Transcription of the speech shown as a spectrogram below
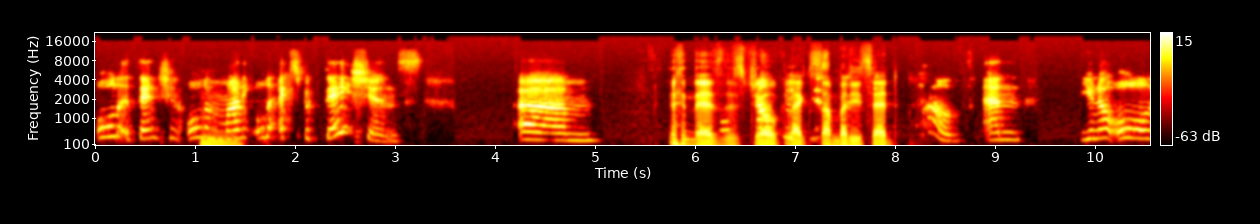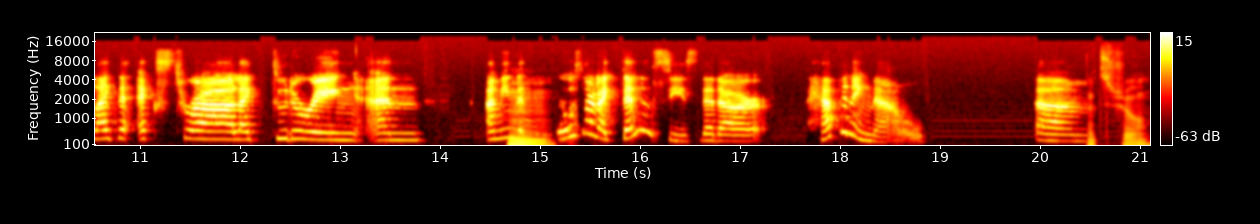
all the attention, all the Hmm. money, all the expectations, um, there's this joke like somebody said and you know, all like the extra, like tutoring, and I mean, Hmm. those are like tendencies that are happening now. Um, it's true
